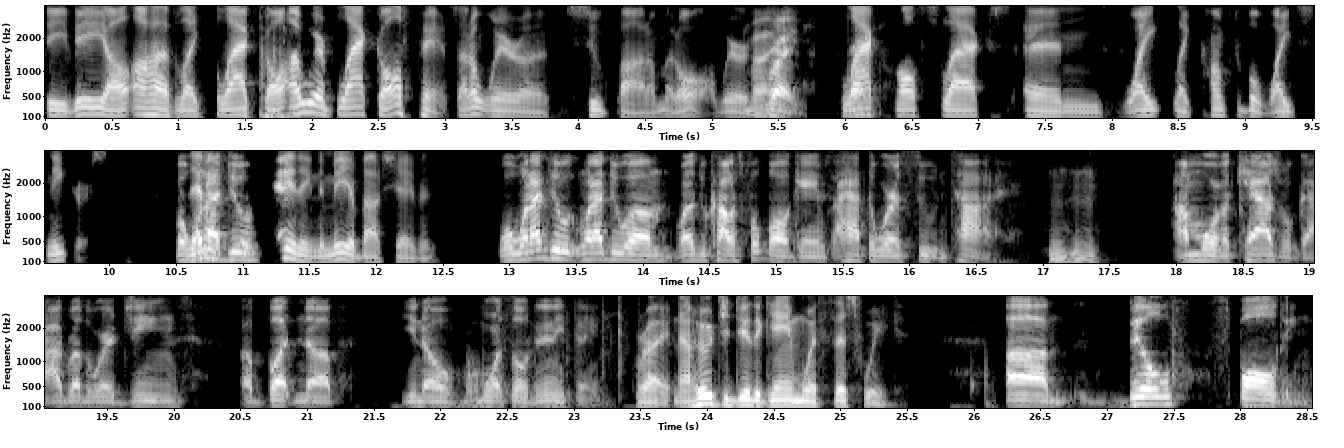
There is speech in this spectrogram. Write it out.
TV. I'll I'll have like black golf. I wear black golf pants. I don't wear a suit bottom at all. I wear Right. right. black golf slacks and white, like comfortable white sneakers. But They when I don't do, anything to me about shaving. Well, when I do, when I do, um, when I do college football games, I have to wear a suit and tie. hmm I'm more of a casual guy. I'd rather wear jeans, a button up, you know, more so than anything. Right. Now, who'd you do the game with this week? Um, Bill Spalding.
